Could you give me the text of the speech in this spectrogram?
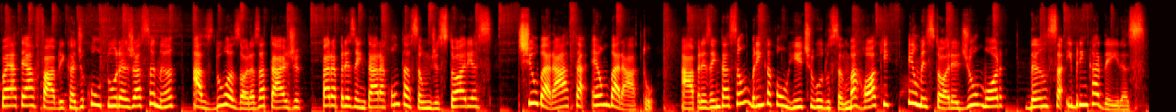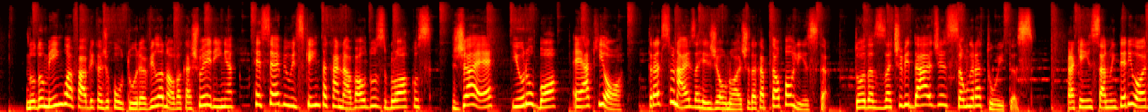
vai até a fábrica de cultura Jaçanã às duas horas da tarde para apresentar a contação de histórias Tio Barata é um Barato. A apresentação brinca com o ritmo do samba rock em uma história de humor, dança e brincadeiras. No domingo, a Fábrica de Cultura Vila Nova Cachoeirinha recebe o Esquenta Carnaval dos Blocos Jaé e Urubó é Aquió, tradicionais da região norte da capital paulista. Todas as atividades são gratuitas. Para quem está no interior,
